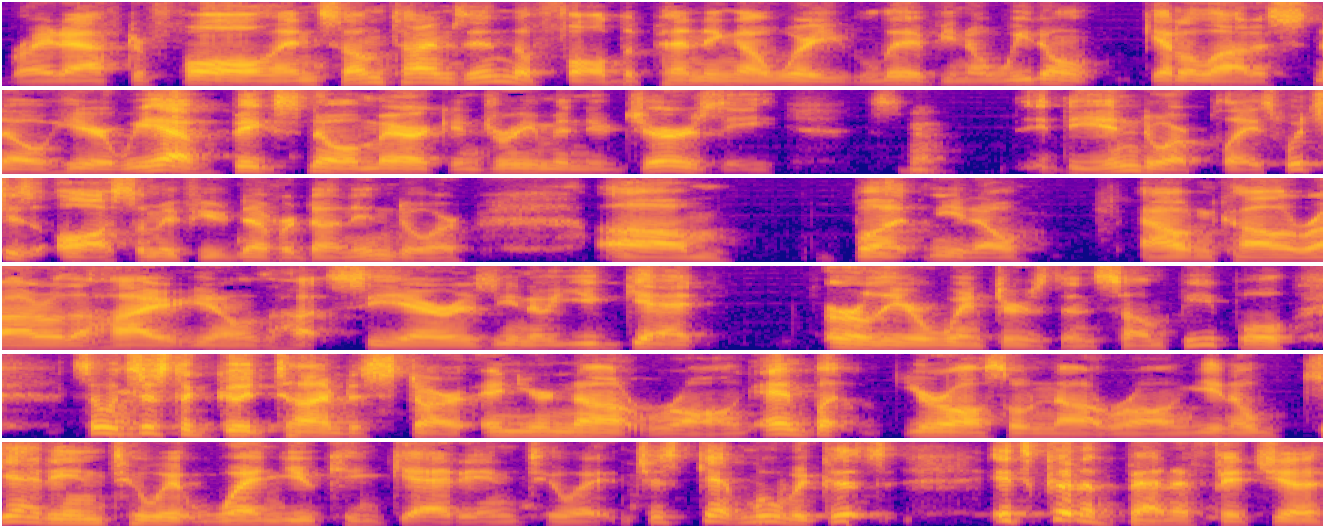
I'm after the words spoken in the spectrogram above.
right after fall, and sometimes in the fall, depending on where you live, you know, we don't get a lot of snow here. We have Big Snow American Dream in New Jersey, yeah. the indoor place, which is awesome if you've never done indoor. Um, but you know, out in Colorado, the high, you know, the hot Sierras, you know, you get earlier winters than some people. So it's just a good time to start and you're not wrong. And but you're also not wrong. You know, get into it when you can get into it. Just get moving cuz it's, it's going to benefit you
